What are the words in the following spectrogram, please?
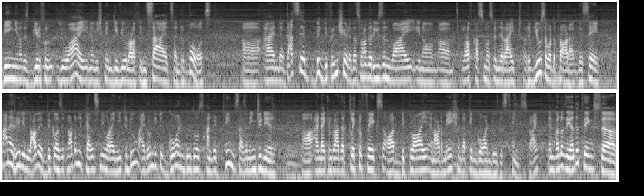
being you know, this beautiful UI you know, which can give you a lot of insights and reports. Uh, and that's a big differentiator. That's one of the reasons why you know, um, a lot of customers, when they write reviews about the product, they say, man, I really love it because it not only tells me what I need to do, I don't need to go and do those 100 things as an engineer, mm. uh, and I can rather click to fix or deploy an automation that can go and do these things, right? And one of the other things uh,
